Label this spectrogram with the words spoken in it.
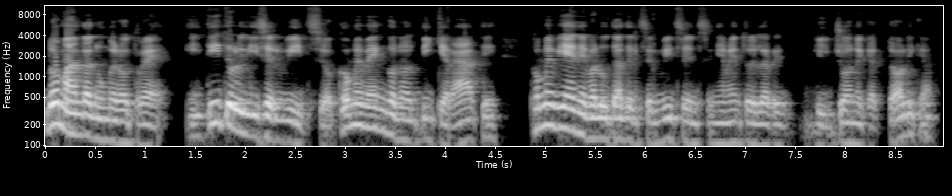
Domanda numero 3. I titoli di servizio come vengono dichiarati? Come viene valutato il servizio di insegnamento della religione cattolica?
